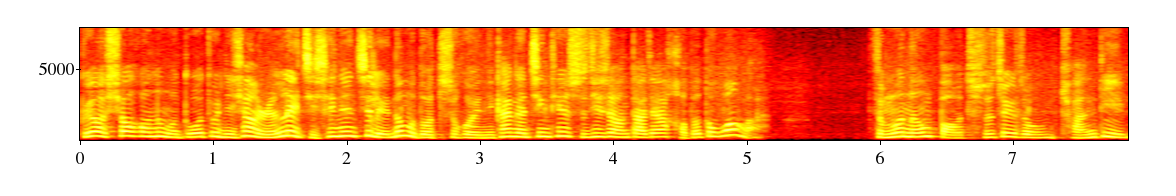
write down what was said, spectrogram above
不要消耗那么多？就你像人类几千年积累那么多智慧，你看看今天实际上大家好多都忘了，怎么能保持这种传递？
